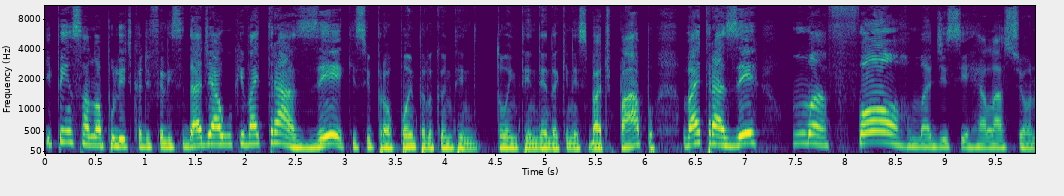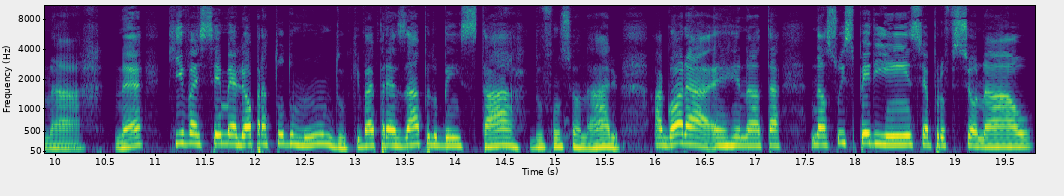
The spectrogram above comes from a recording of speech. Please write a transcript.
E pensar numa política de felicidade é algo que vai trazer, que se propõe, pelo que eu estou entendendo aqui nesse bate-papo, vai trazer uma forma de se relacionar, né? Que vai ser melhor para todo mundo, que vai prezar pelo bem-estar do funcionário. Agora, eh, Renata, na sua experiência profissional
